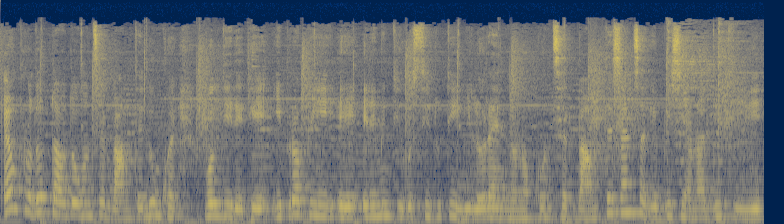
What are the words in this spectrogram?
È un prodotto autoconservante dunque vuol dire che i propri eh, elementi costitutivi lo rendono conservante senza che vi siano additivi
